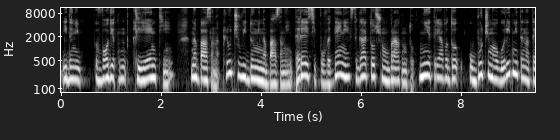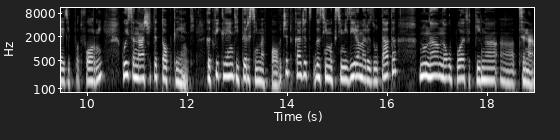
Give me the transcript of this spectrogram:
и да ни водят клиенти на база на ключови думи, на база на интереси, поведение. Сега е точно обратното. Ние трябва да обучим алгоритмите на тези платформи, кои са нашите топ клиенти. Какви клиенти търсиме в повече, така че да си максимизираме резултата, но на много по-ефективна а, цена.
